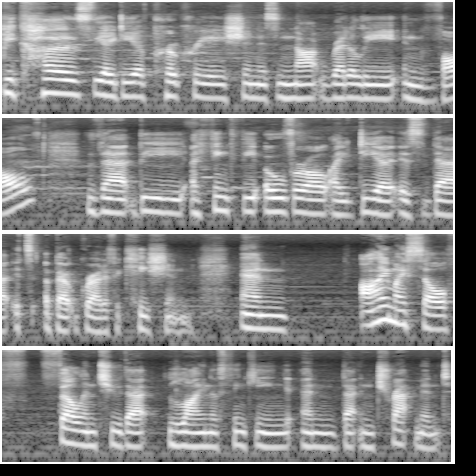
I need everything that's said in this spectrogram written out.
because the idea of procreation is not readily involved, that the I think the overall idea is that it's about gratification, and I myself fell into that line of thinking and that entrapment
